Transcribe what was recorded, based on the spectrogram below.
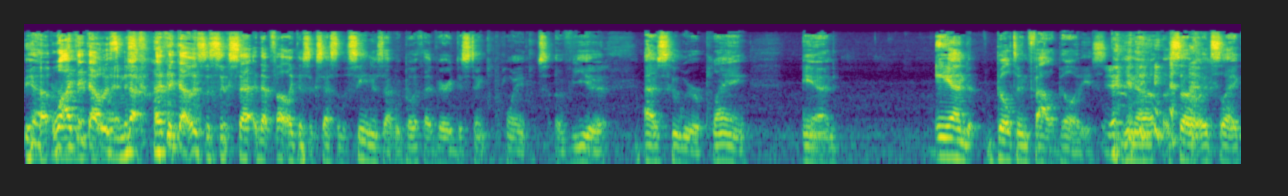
Yeah, well, I think that was that, I think that was the success that felt like the success of the scene is that we both had very distinct points of view as who we were playing, and and built-in fallibilities. Yeah. You know, so it's like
